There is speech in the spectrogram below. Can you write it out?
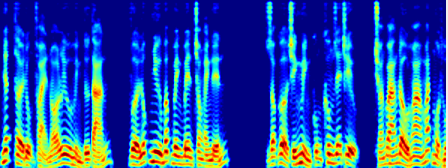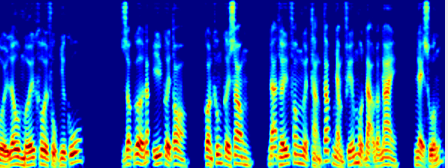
nhất thời đụng phải nó lưu hình tư tán, vừa lúc như bấp bênh bên trong ánh đến do gờ chính mình cũng không dễ chịu, choáng váng đầu hoa mắt một hồi lâu mới khôi phục như cũ. Do gờ đắc ý cười to, còn không cười xong, đã thấy phong nguyệt thẳng tắp nhằm phía một đạo đoạn ngai, nhảy xuống.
